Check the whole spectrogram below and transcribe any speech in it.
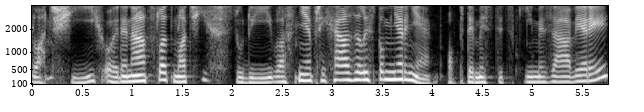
mladších, o 11 let mladších studií vlastně přicházely s poměrně optimistickými závěry.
